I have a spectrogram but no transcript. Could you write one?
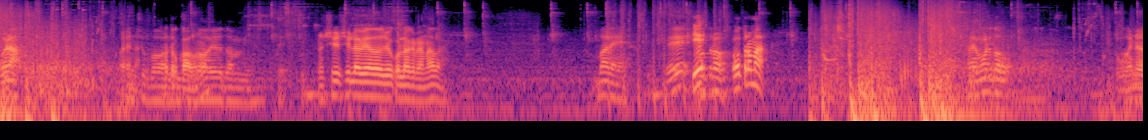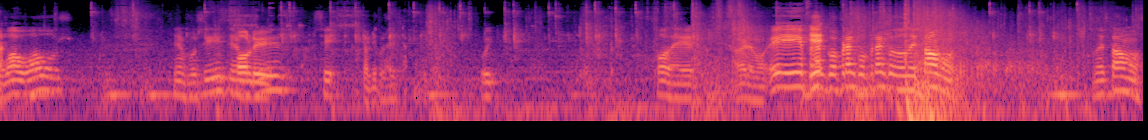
Bueno, me ha tocado, ¿no? yo también. sí. No sé si le había dado yo con la granada. Vale. Eh, ¡Eh! otro. ¡Otro más! Vale, muerto. Buena. Guau, guau, guau. Tiene fusil, tiene fusil. Sí. Fusil. Uy. Joder. A veremos. Eh, eh, Franco, Franco, Franco, ¿dónde estábamos? ¿Dónde estábamos?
